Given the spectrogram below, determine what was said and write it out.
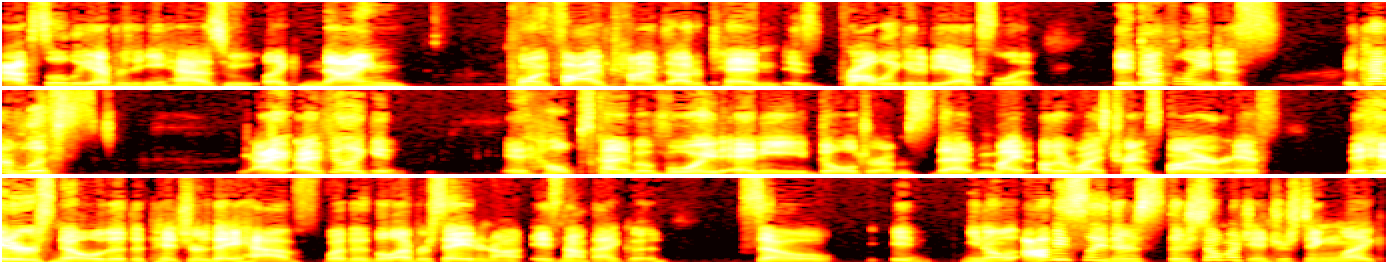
absolutely everything he has, who like 9.5 times out of 10 is probably going to be excellent. It yeah. definitely just, it kind of lifts. I, I feel like it it helps kind of avoid any doldrums that might otherwise transpire if the hitters know that the pitcher they have, whether they'll ever say it or not, is not that good. So it, you know, obviously there's there's so much interesting like,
